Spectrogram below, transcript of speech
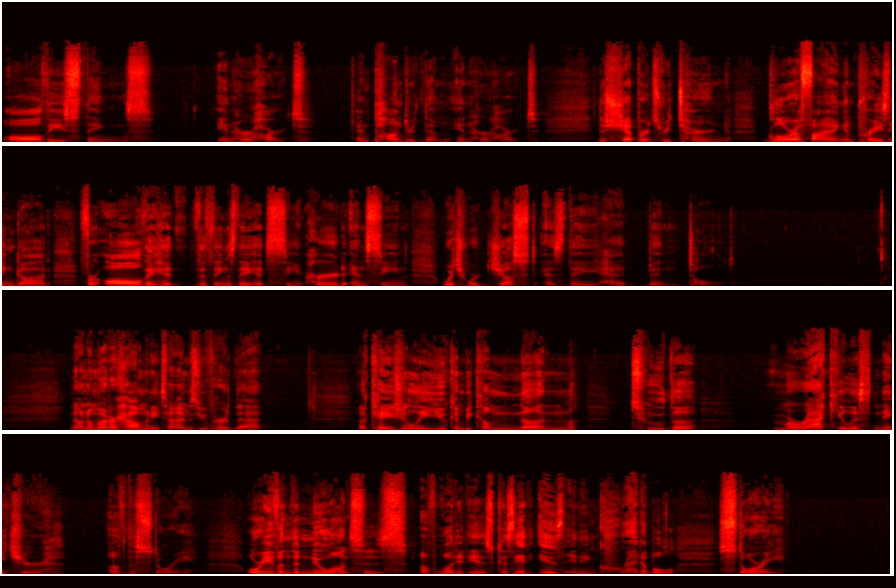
all these things in her heart and pondered them in her heart. The shepherds returned, glorifying and praising God for all they had the things they had seen, heard and seen, which were just as they had been told. Now, no matter how many times you've heard that, occasionally you can become numb to the miraculous nature of the story or even the nuances of what it is, because it is an incredible story.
